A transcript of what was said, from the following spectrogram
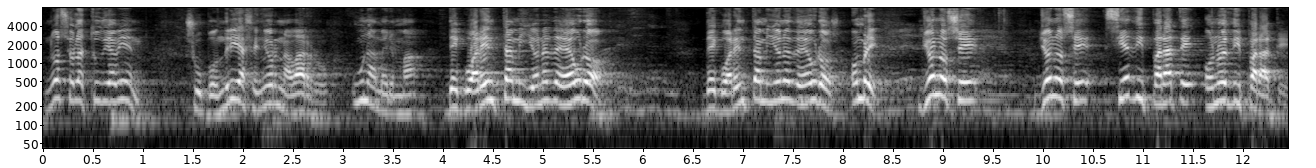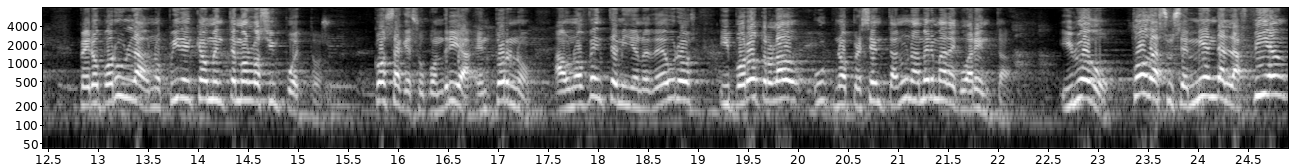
no se lo ha estudiado bien, supondría, señor Navarro, una merma de 40 millones de euros. De 40 millones de euros. Hombre, yo no sé, yo no sé si es disparate o no es disparate, pero por un lado nos piden que aumentemos los impuestos, cosa que supondría en torno a unos 20 millones de euros, y por otro lado nos presentan una merma de 40. Y luego todas sus enmiendas las fían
